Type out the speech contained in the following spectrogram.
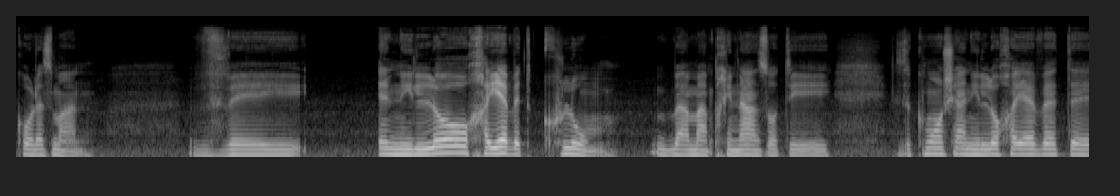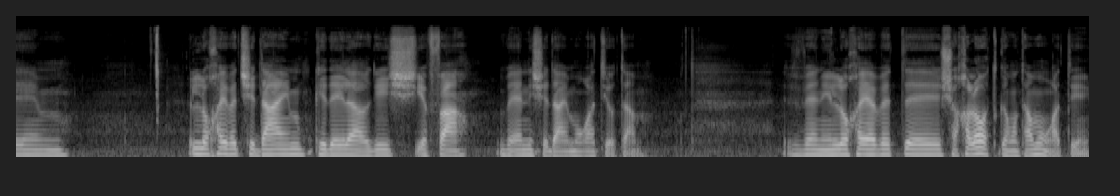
כל הזמן. ואני לא חייבת כלום מהבחינה הזאת. זה כמו שאני לא חייבת, אה, לא חייבת שדיים כדי להרגיש יפה, ואין לי שדיים, הורדתי אותם. ואני לא חייבת אה, שחלות, גם אותם הורדתי,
